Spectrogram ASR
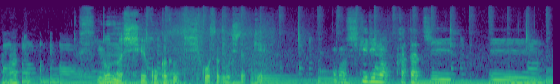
かなという。どんな試行錯誤試行錯誤したっけ？この仕切りの形、えー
